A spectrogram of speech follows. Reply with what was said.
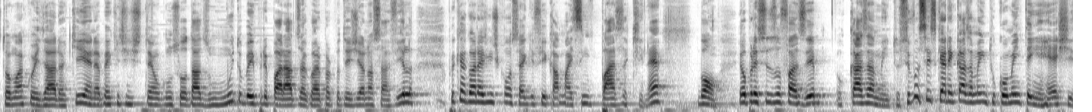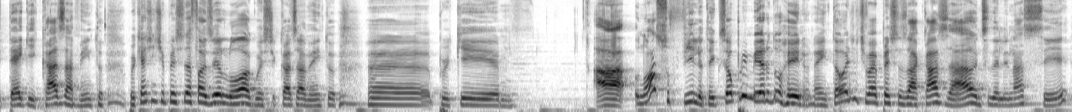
tomar cuidado aqui. Ainda bem que a gente tem alguns soldados muito bem preparados agora para proteger a nossa vila. Porque agora a gente consegue ficar mais em paz aqui, né? Bom, eu preciso fazer o casamento. Se vocês querem casamento, comentem hashtag casamento, porque a gente precisa fazer logo esse casamento, uh, porque a, o nosso filho tem que ser o primeiro do reino, né? Então a gente vai precisar casar antes dele nascer.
